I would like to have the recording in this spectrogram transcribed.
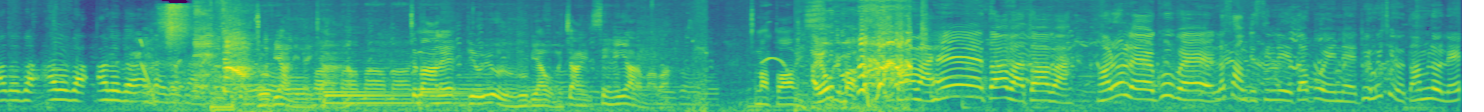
အာဘဘအာဘဘအာဘဘအာဘဘရိုပြနေလိုက်ကြတာနော်ကျမလည်းပြိုကြီးတို့လိုရိုပြကိုမကြိုက်စင်လေးရတော့မှာပါကျမသွားပြီသွားပါဟဲသွားပါသွားပါငါတို့လည်းအခုပဲလက်ဆောင်ပစ္စည်းလေးသွားပို့ရင်းနဲ့ဒေဝီချီကိုသွားမလို့လေ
